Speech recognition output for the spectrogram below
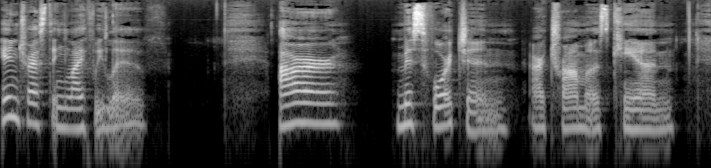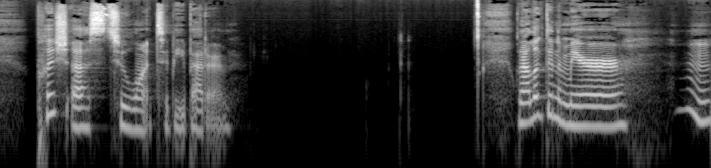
interesting life we live, our misfortune, our traumas can push us to want to be better. When I looked in the mirror, hmm,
